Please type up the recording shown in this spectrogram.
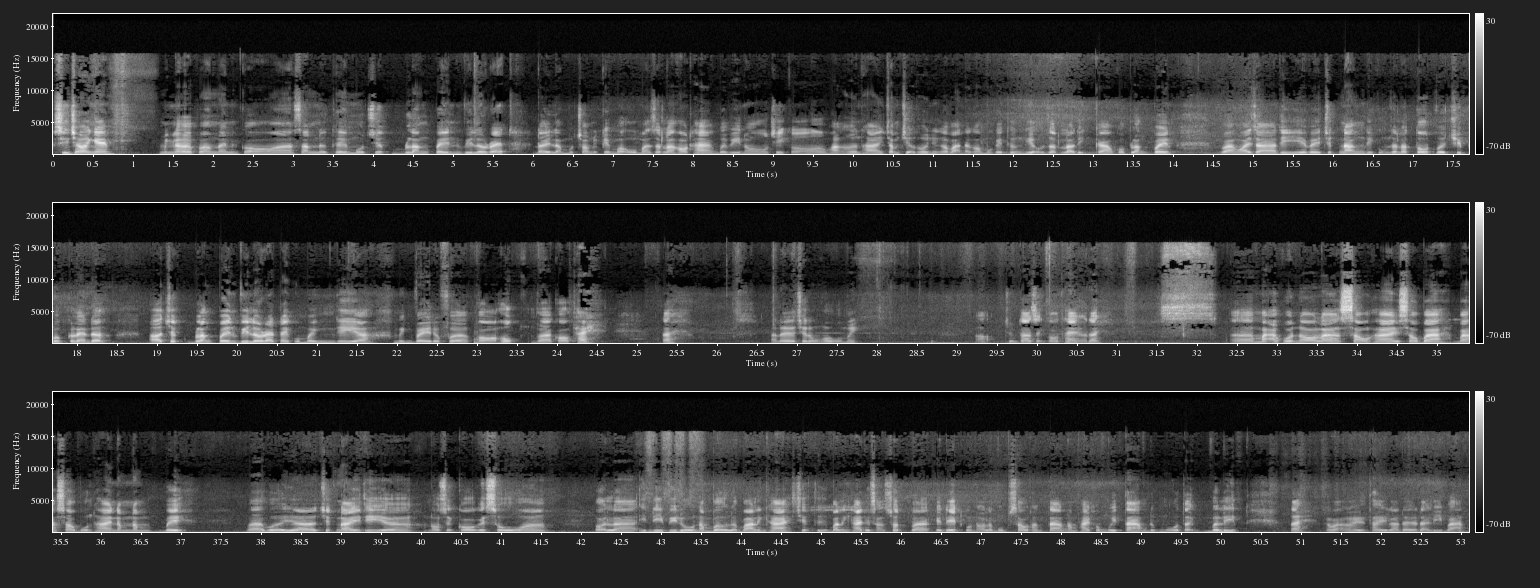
Xin chào anh em. Mình là Hợp và hôm nay mình có săn được thêm một chiếc Blanc Pen Villaret Đây là một trong những cái mẫu mà rất là hot hàng Bởi vì nó chỉ có khoảng hơn 200 triệu thôi Nhưng các bạn đã có một cái thương hiệu rất là đỉnh cao của Blanc Pen Và ngoài ra thì về chức năng thì cũng rất là tốt với Triple Calendar à, chiếc Blanc Pen Villaret này của mình thì à, mình về được có hộp và có thẻ. Đây. À, Đây là chiếc đồng hồ của mình đó, chúng ta sẽ có thẻ ở đây. À, mã của nó là 6263 364255B và với uh, chiếc này thì uh, nó sẽ có cái số uh, gọi là individual number là 302 chiếc thứ 302 được sản xuất và cái date của nó là mùng 6 tháng 8 năm 2018 được mua tại Berlin. Đây các bạn có thể thấy là đây là đại lý bán.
